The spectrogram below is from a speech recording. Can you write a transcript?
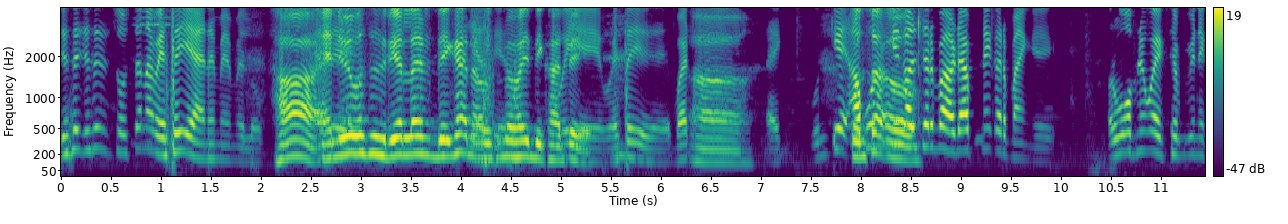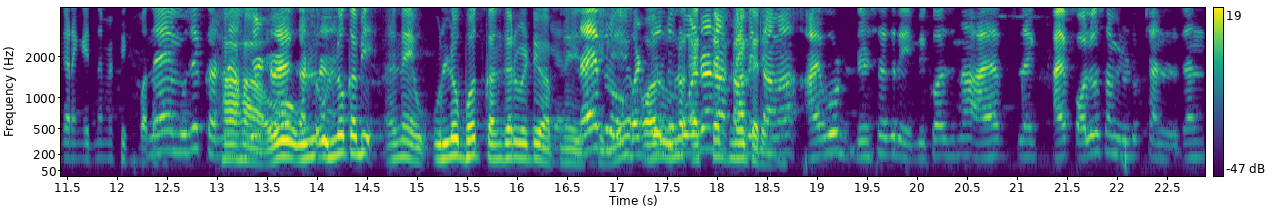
जैसे जैसे सोचते हैं ना वैसे ही है एनिमे में लोग। हाँ एनिमे वर्सेस रियल लाइफ देखा है ना Yes, उसमें yes, भाई दिखाते हैं वैसे ही है। बट हाँ, लाइक उनके अब उनके कल्चर पे अडेप्ट नहीं कर पाएँगे। और वो अपने को एक्सेप्ट भी नहीं करेंगे इतना मैं फिक्स बता नहीं मुझे करना हाँ है हाँ मुझे वो उन, करना उन है लोग कभी नहीं उन लोग बहुत कंजर्वेटिव अपने Yes. नहीं ब्रो बट और जो तू उन लोग बोल रहा है एक्सेप्ट ना नहीं करेंगे। आई वुड डिसएग्री बिकॉज़ ना I have like I follow some YouTube channels and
